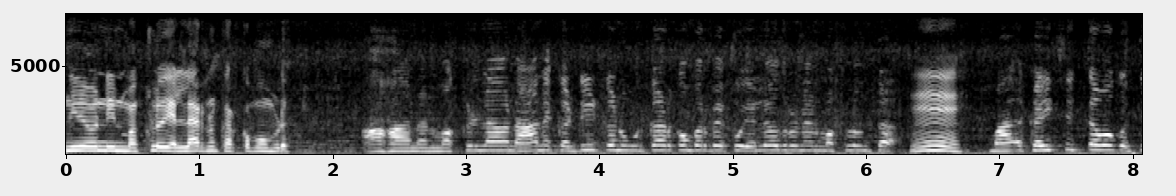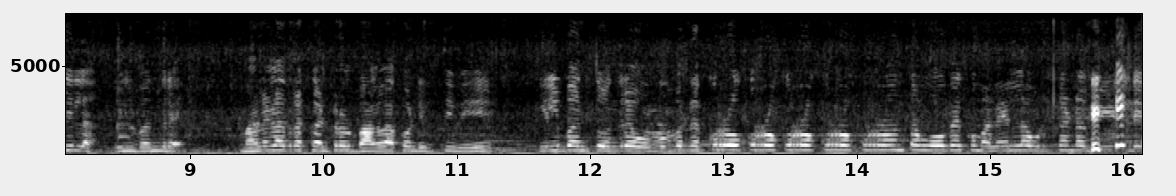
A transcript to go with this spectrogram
ನೀನು ನಿನ್ನ ಮಕ್ಕಳು ಎಲ್ಲರನ್ನೂ ಕರ್ಕೊಂಬಂಬಿಡು ಆಹಾ ನನ್ನ ಮಕ್ಕಳನ್ನ ನಾನೇ ಕಡ್ಡಿ ಇಟ್ಕೊಂಡು ಹುಡ್ಕಾಡ್ಕೊಂಡ್ ಬರ್ಬೇಕು ಎಲ್ಲೋದ್ರು ನನ್ನ ಮಕ್ಕಳು ಅಂತ. ಕೈಗೆ ಸಿಗ್ತಾವೋ ಗೊತ್ತಿಲ್ಲ ಇಲ್ಲಿ ಬಂದ್ರೆ. ಮನೇಲಿ ಹತ್ರ ಕಂಟ್ರೋಲ್ ಬಾಗ್ಲಾಕೊಂಡಿರ್ತೀವಿ ಇಲ್ಲಿ ಬಂತು ಅಂದ್ರೆ ಒಬ್ಬೊಬ್ಬರನ್ನ ಕುರ್ರೋ ಕುರ್ರೋ ಕುರ್ರೋ ಕುರ್ರೋ ಕುರ್ರೋ ಅಂತ ಹೋಗ್ಬೇಕು ಮನೆಯೆಲ್ಲ ಹುಡ್ಕೊಂಡು ಅದು ಇಲ್ಲಿ.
